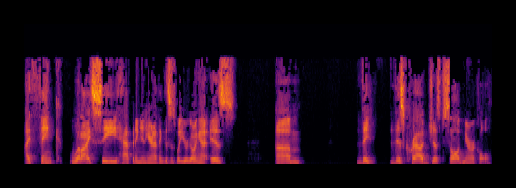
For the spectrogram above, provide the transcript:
I think what I see happening in here, and I think this is what you were going at, is, um, they, this crowd just saw a miracle.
